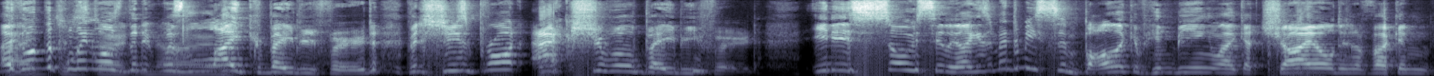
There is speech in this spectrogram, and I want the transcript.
I, thought the point was that it was like baby food, but she's brought actual baby food." It is so silly. Like, is it meant to be symbolic of him being like a child in a fucking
